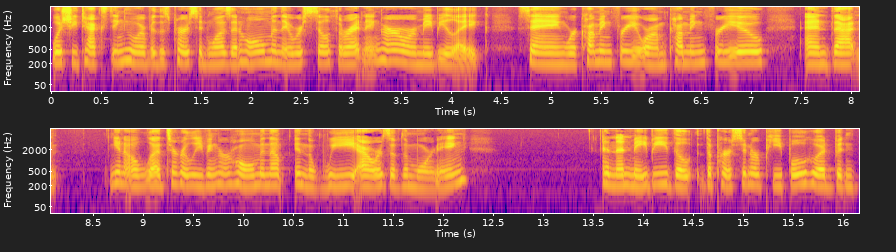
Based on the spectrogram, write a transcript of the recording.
Was she texting whoever this person was at home and they were still threatening her or maybe like saying we're coming for you or I'm coming for you and that you know, led to her leaving her home in the in the wee hours of the morning. And then maybe the the person or people who had been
